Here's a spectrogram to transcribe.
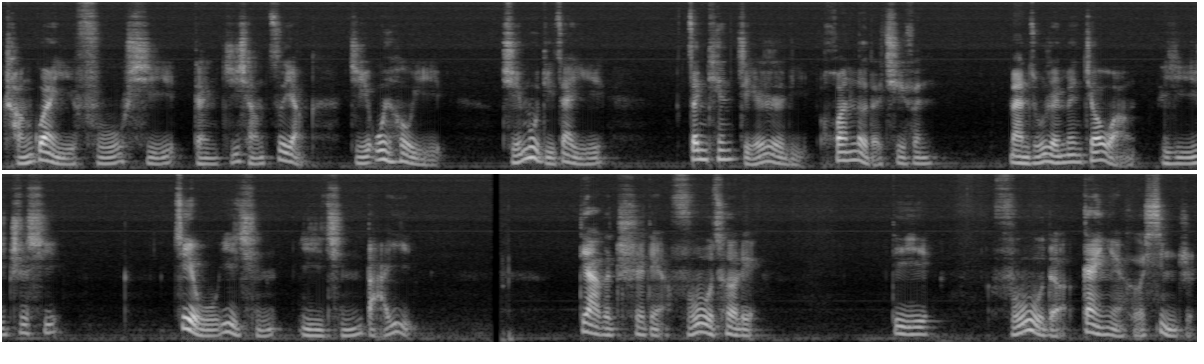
常冠以福、喜等吉祥字样及问候语，其目的在于。增添节日里欢乐的气氛，满足人们交往礼仪之需，借物易情，以情达意。第二个知识点：服务策略。第一，服务的概念和性质。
